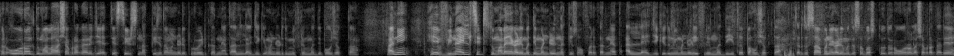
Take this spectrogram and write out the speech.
तर ओव्हरऑल तुम्हाला अशा प्रकारे जे आहेत ते सीट्स नक्कीच इथं मंडळी प्रोव्हाइड करण्यात आलेले आहे जे की मंडळी तुम्ही फ्रेममध्ये पाहू शकता. आणि हे विनाईल सीट्स तुम्हाला या गाडीमध्ये मंडळी नक्कीच ऑफर करण्यात आलेले आहे जे की तुम्ही मंडळी फ्रेममध्ये इथं पाहू शकता. तर जसं आपण या गाडीमध्ये असं बसतो तर ओव्हरऑल अशा प्रकारे आहे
